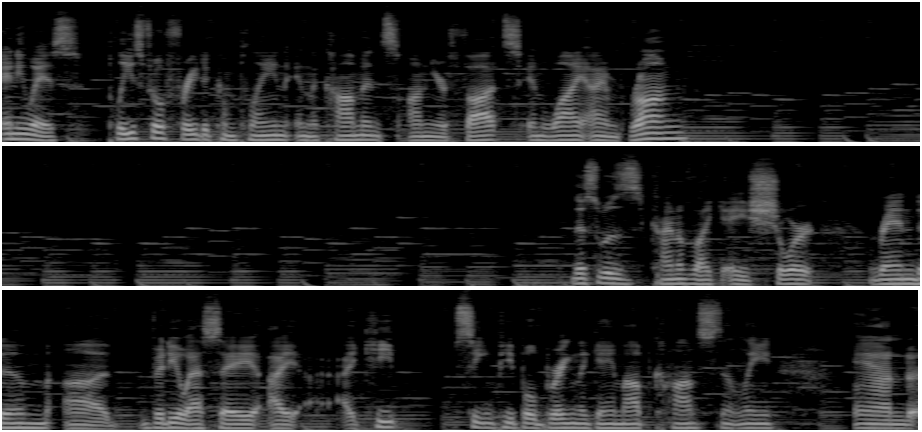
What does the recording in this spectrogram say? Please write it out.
Anyways, please feel free to complain in the comments on your thoughts and why I am wrong This was kind of like a short, random uh, video essay. I I keep seeing people bring the game up constantly, and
